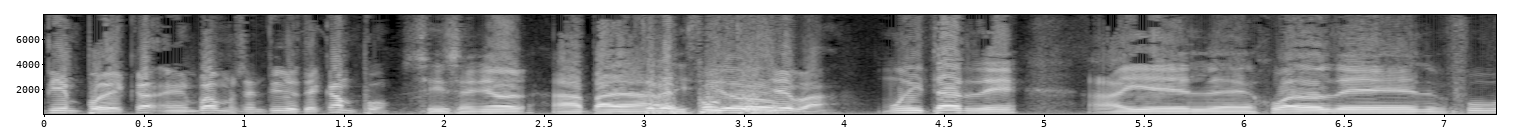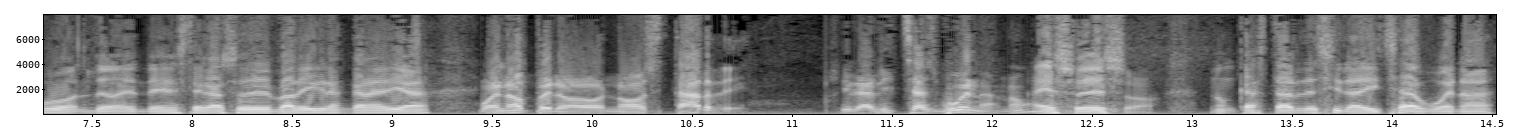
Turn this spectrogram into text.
tiempo de en- vamos en tiros de campo Sí señor. tres Apareció puntos lleva muy tarde. Ahí el eh, jugador del fútbol, en este caso del Valle Gran Canaria. bueno pero no es tarde si la dicha es buena no Eso, eso. Nunca es tarde si la dicha es buena.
